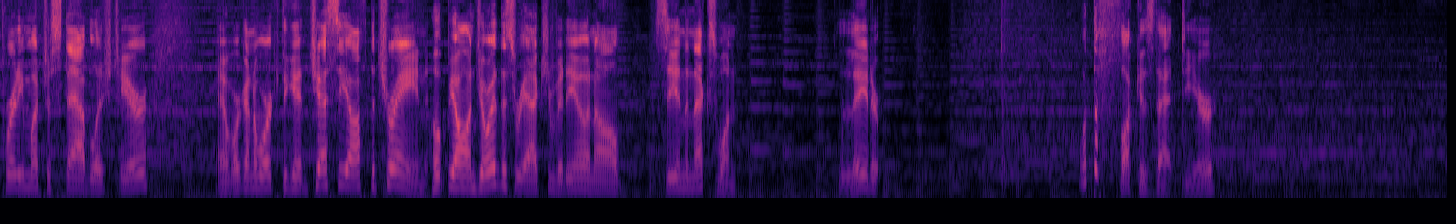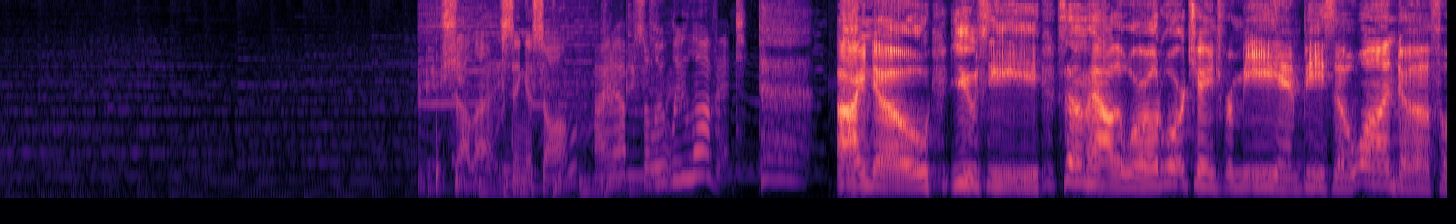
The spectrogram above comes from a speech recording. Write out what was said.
pretty much established here. And we're gonna work to get Jesse off the train. Hope y'all enjoyed this reaction video, and I'll see you in the next one. Later. What the fuck is that, deer? Shall I sing a song? I'd absolutely love it. I know, you see, somehow the world will change for me and be so wonderful.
